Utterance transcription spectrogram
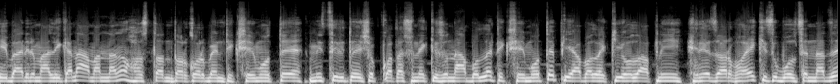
এই বাড়ির মালিকানা আমার নামে হস্তান্তর করবেন। ঠিক সেই মুহূর্তে মিস্ত্রি তো এইসব কথা শুনে কিছু না বললে, ঠিক সেই মুহূর্তে পিয়া বলে, কি হলো আপনি? হেরে যাওয়ার ভয়ে কিছু বলছেন না যে,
